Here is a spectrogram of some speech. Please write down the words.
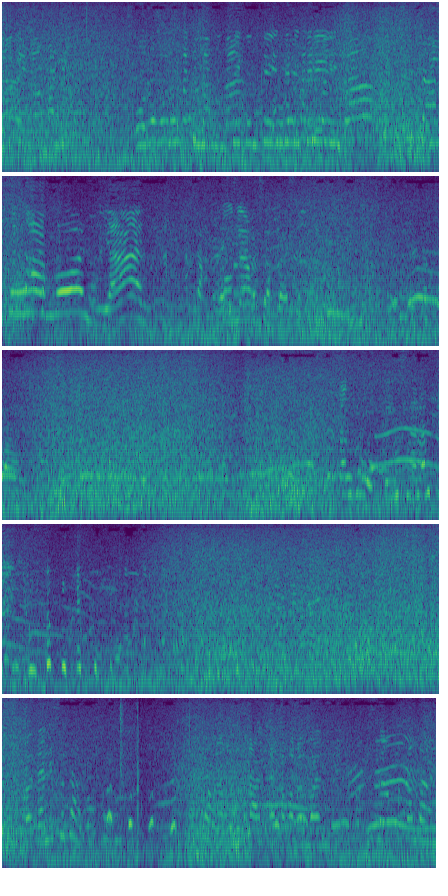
Bakit ang kami? Urong-urong ka diba? Kunti, kunti, diri, diri. Dito hamon! Yan! Ito lang sa pasa. Isang groupings na lang tayo. O, dali sa dagat. Nakakala ko naman. Isa pa lang.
